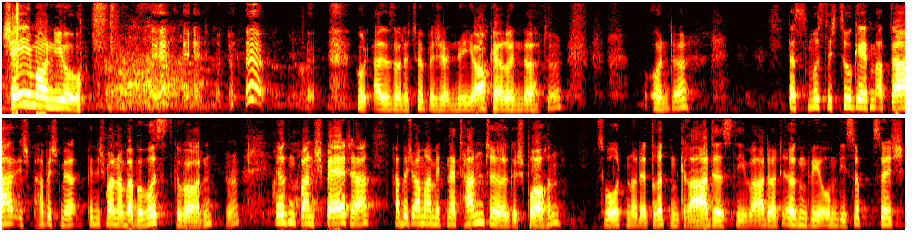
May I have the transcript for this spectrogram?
Shame on you. Gut, also so eine typische New Yorkerin dort. Und äh, das musste ich zugeben, ab da ich, ich mir, bin ich mir nochmal bewusst geworden. Irgendwann später habe ich auch mal mit einer Tante gesprochen, zweiten oder dritten Grades, die war dort irgendwie um die 70,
